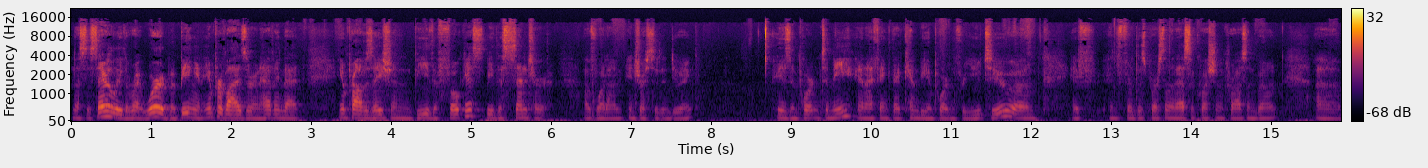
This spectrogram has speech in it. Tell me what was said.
necessarily the right word, but being an improviser and having that improvisation be the focus, be the center of what I'm interested in doing is important to me, and I think that can be important for you too. Um, if for this person that asked the question, cross and bone. Um,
